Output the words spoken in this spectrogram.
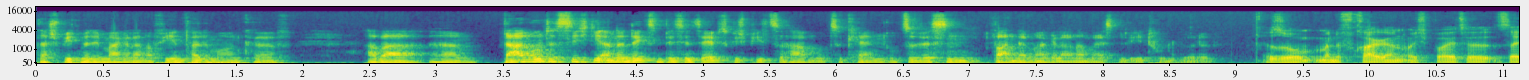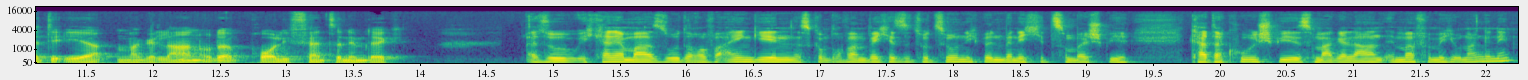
da spielt man den Magellan auf jeden Fall immer on Curve. Aber ähm, da lohnt es sich, die anderen Decks ein bisschen selbst gespielt zu haben und zu kennen und zu wissen, wann der Magellan am meisten wehtun würde. Also meine Frage an euch beide, seid ihr eher Magellan oder Pauli-Fans in dem Deck? Also ich kann ja mal so darauf eingehen, es kommt darauf an, welche Situation ich bin. Wenn ich jetzt zum Beispiel Katakuri spiele, ist Magellan immer für mich unangenehm.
